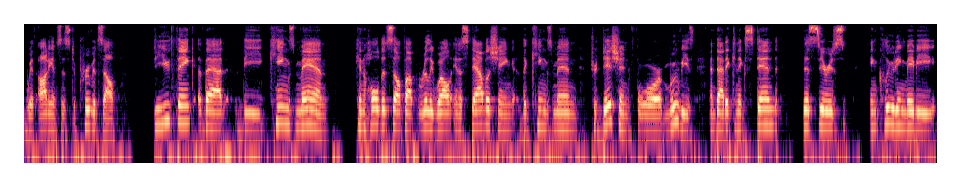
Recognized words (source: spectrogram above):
with audiences to prove itself. Do you think that The King's Man can hold itself up really well in establishing the King's Men tradition for movies and that it can extend this series including maybe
